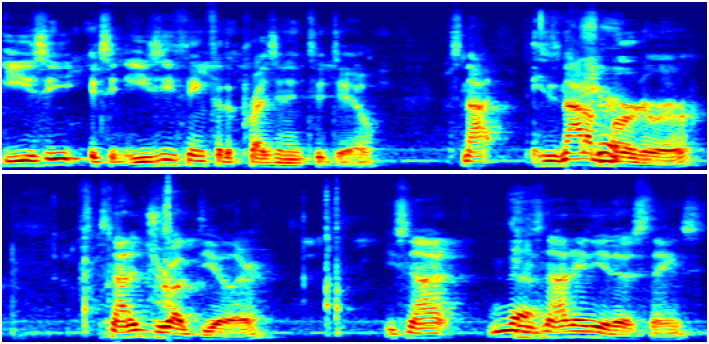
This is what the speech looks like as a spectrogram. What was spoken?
easy it's an easy thing for the president to do. It's not he's not a murderer. He's not a drug dealer. He's not No. he's not any of those things.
